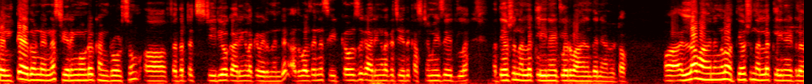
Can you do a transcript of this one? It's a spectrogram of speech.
ഡെൽറ്റ ആയതുകൊണ്ട് തന്നെ സ്റ്റിയറിംഗ് മൗണ്ട് കൺട്രോൾസും ഫെദർ ടച്ച് സ്റ്റീരിയോ കാര്യങ്ങളൊക്കെ വരുന്നുണ്ട്. അതുപോലെ തന്നെ സീറ്റ് കവേഴ്സ് കാര്യങ്ങളൊക്കെ ചെയ്ത് കസ്റ്റമൈസ് ചെയ്തിട്ടുള്ള അത്യാവശ്യം നല്ല ക്ലീൻ ആയിട്ടുള്ള ഒരു വാഹനം തന്നെയാണ് കേട്ടോ. എല്ലാ വാഹനങ്ങളും അത്യാവശ്യം നല്ല ക്ലീൻ ആയിട്ടുള്ള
